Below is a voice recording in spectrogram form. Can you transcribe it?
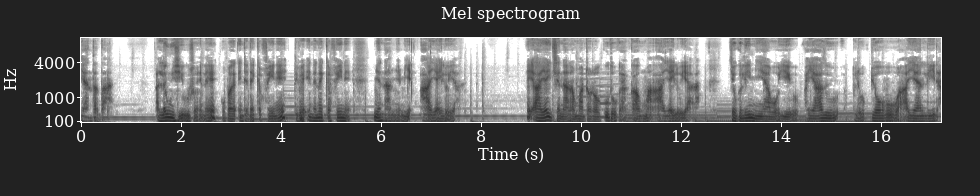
ရန်သက်တာအလုံးမရှိဘူးဆိုရင်လည်းဟိုဘက် internet cafe နဲ့ဒီဘက် internet cafe နဲ့မျက်နှာမြင်ပြီးအားရိုက်လို့ရတယ်အဲ့အားရိုက်ချင်တာတော့မှတော်တော်ကုသိုလ်ကကောင်းမှအားရိုက်လို့ရတာ ရုပ်ကလေးမြင်ရဖို့ရေးကိုဖျားစုလို့ပြောဖို့ကအရန်လေးတာ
